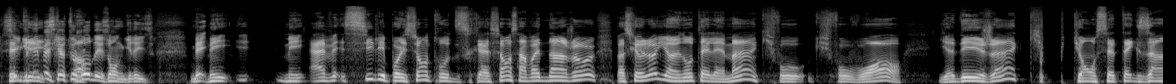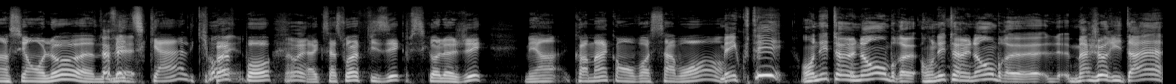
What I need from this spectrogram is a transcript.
C'est le gris parce qu'il y a toujours Ah. des zones grises. Mais, Mais, mais avec- si les policiers ont trop de discrétion, ça va être dangereux. Parce que là, il y a un autre élément qu'il faut, qu'il faut voir. Il y a des gens qui, qui ont cette exemption-là euh, médicale, qui Ouais. peuvent pas, Ouais. euh, que ce soit physique, psychologique. Mais en- comment qu'on va savoir? mais écoutez, on est un nombre, on est un nombre euh, majoritaire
